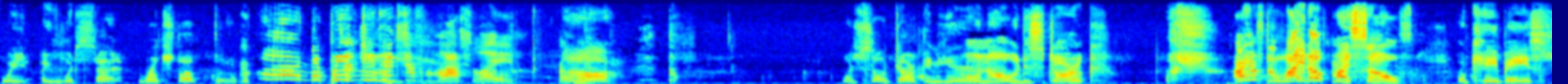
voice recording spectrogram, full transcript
Wait, I, what's that? What's that? Ah, the Pretend pigeons. you your flashlight. Ah. What's so dark in here? Oh no, it is dark. I have to light up myself. Okay, base.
